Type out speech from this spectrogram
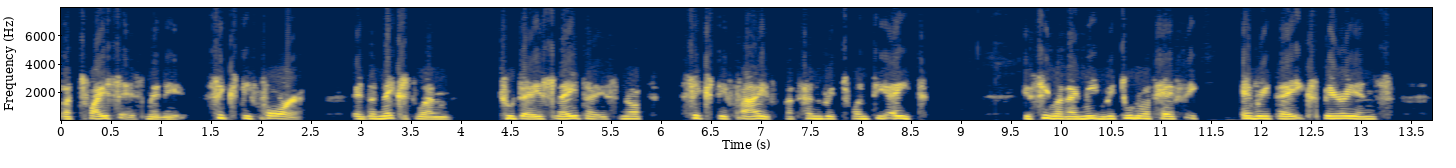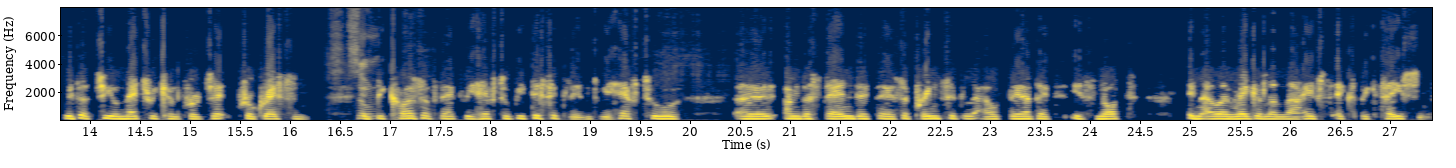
but twice as many, 64. And the next one, two days later, is not 65, but 128. You see what I mean? We do not have everyday experience with a geometrical progression. So, and because of that, we have to be disciplined. We have to uh, understand that there's a principle out there that is not in our regular lives expectations.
